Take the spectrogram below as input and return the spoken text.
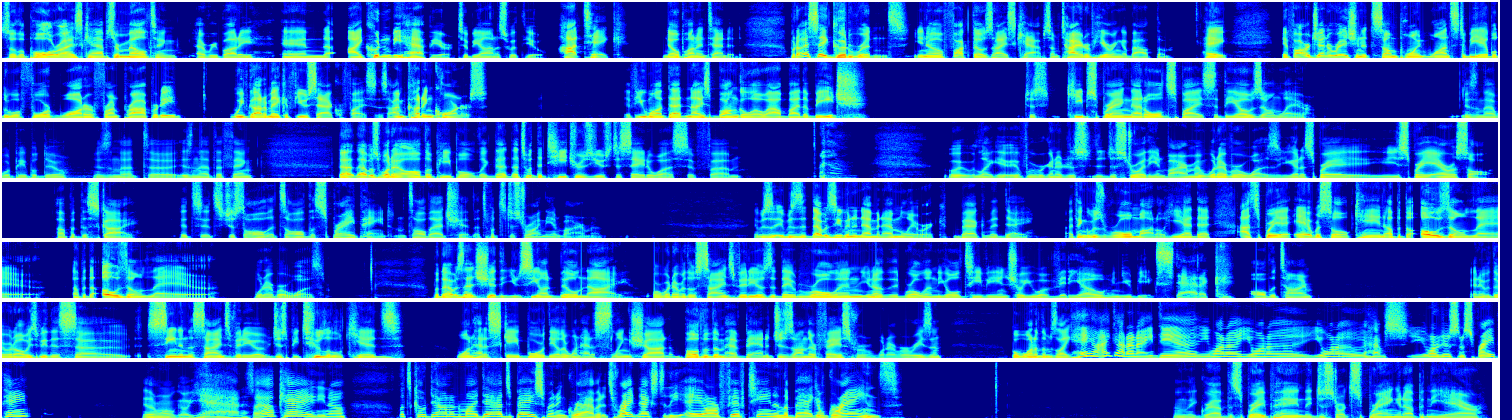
So the polar ice caps are melting, everybody, and I couldn't be happier, to be honest with you. Hot take, no pun intended. But I say good riddance. You know, fuck those ice caps. I'm tired of hearing about them. Hey, if our generation at some point wants to be able to afford waterfront property, we've got to make a few sacrifices. I'm cutting corners. If you want that nice bungalow out by the beach, just keep spraying that old spice at the ozone layer. Isn't that what people do? Isn't that uh, isn't that the thing? That that was what all the people like that. That's what the teachers used to say to us if um, like if we were going to just destroy the environment, whatever it was. You got to spray you spray aerosol up at the sky. It's it's just all it's all the spray paint and it's all that shit. That's what's destroying the environment. It was it was that was even an Eminem lyric back in the day. I think it was Role Model. He had that I spray an aerosol can up at the ozone layer, up at the ozone layer, whatever it was. But that was that shit that you'd see on Bill Nye or whatever those science videos that they would roll in. You know, they'd roll in the old TV and show you a video, and you'd be ecstatic all the time. And it, there would always be this uh, scene in the science video, it would just be two little kids. One had a skateboard, the other one had a slingshot. Both of them have bandages on their face for whatever reason but one of them's like, "Hey, I got an idea. You wanna, you wanna, you wanna have, you wanna do some spray paint?" The other one would go, "Yeah," and it's like, "Okay, you know, let's go down into my dad's basement and grab it. It's right next to the AR-15 and the bag of grains." And they grab the spray paint. They just start spraying it up in the air.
